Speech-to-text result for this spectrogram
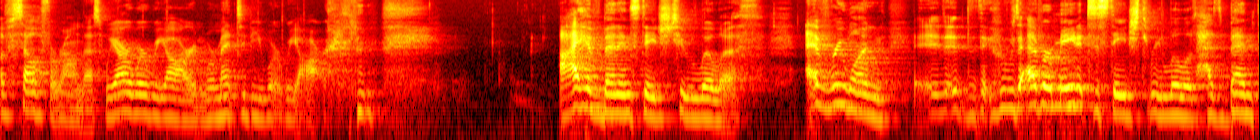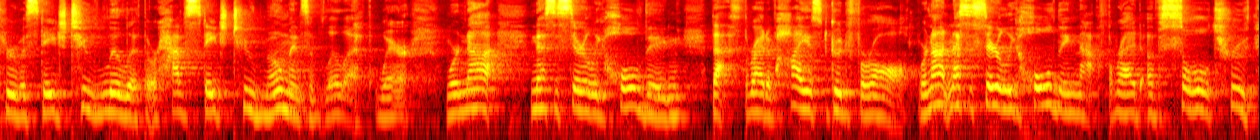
of self around this. We are where we are, and we're meant to be where we are. I have been in stage two Lilith. Everyone uh, who's ever made it to stage three Lilith has been through a stage two Lilith or have stage two moments of Lilith where we're not necessarily holding that thread of highest good for all. We're not necessarily holding that thread of soul truth.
